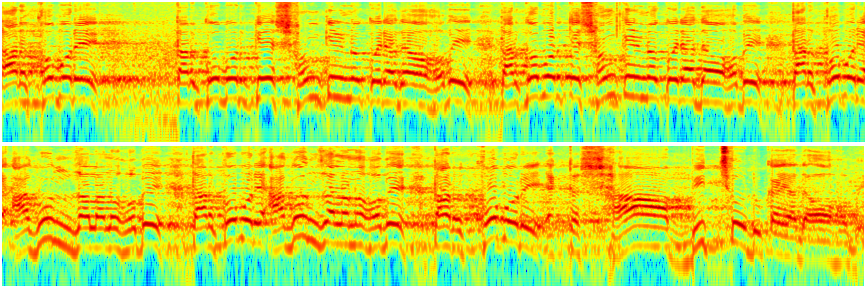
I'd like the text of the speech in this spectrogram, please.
তার খবরে তার কবরকে সংকীর্ণ করে দেওয়া হবে, তার কবরকে সংকীর্ণ করে দেওয়া হবে, তার কবরে আগুন জ্বালানো হবে, তার কবরে আগুন জ্বালানো হবে, তার কবরে একটা সাপ বিচ্ছু ঢুকাইয়া দেওয়া হবে।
